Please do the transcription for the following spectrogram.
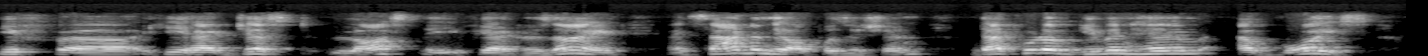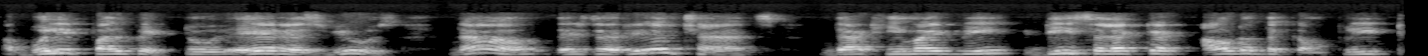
if uh, he had just lost, if he had resigned and sat in the opposition, that would have given him a voice, a bully pulpit to air his views. Now there's a real chance that he might be deselected out of the complete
